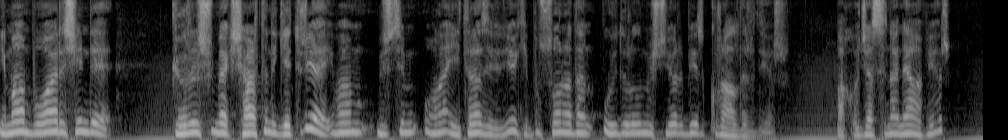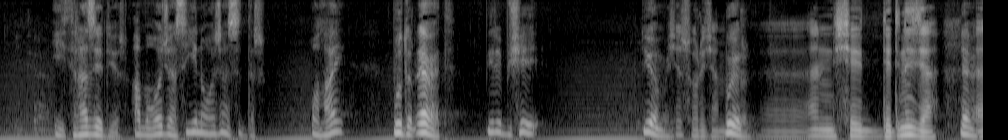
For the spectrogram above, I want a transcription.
İmam Buhari şimdi görüşmek şartını getiriyor ya İmam Müslim ona itiraz ediyor. Diyor ki bu sonradan uydurulmuş diyor bir kuraldır diyor. Bak hocasına ne yapıyor? İtiraz ediyor. Ama hocası yine hocasıdır. Olay budur. Evet. Biri bir şey diyor mu? Bir şey soracağım. Buyurun. Ee, hani şey dediniz ya Evet. e,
